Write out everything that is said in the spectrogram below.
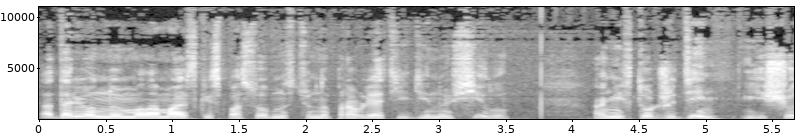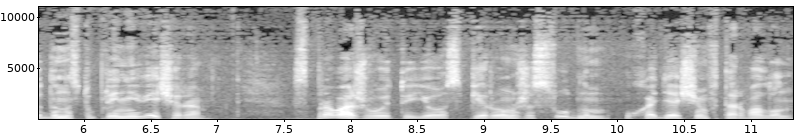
одаренную маломальской способностью направлять единую силу, они в тот же день, еще до наступления вечера, спроваживают ее с первым же судном, уходящим в Тарвалон.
